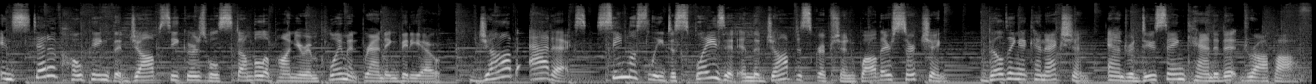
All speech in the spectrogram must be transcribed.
Instead of hoping that job seekers will stumble upon your employment branding video, Job AdX seamlessly displays it in the job description while they're searching, building a connection, and reducing candidate drop off.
